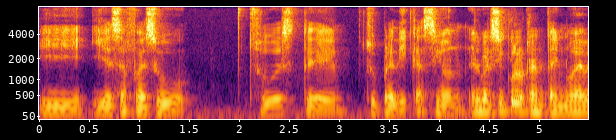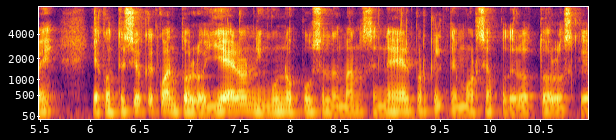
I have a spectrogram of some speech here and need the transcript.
Y, esa fue su, su, este, su predicación. El versículo 39, y aconteció que cuando lo oyeron, ninguno puso las manos en él, porque el temor se apoderó de todos los que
